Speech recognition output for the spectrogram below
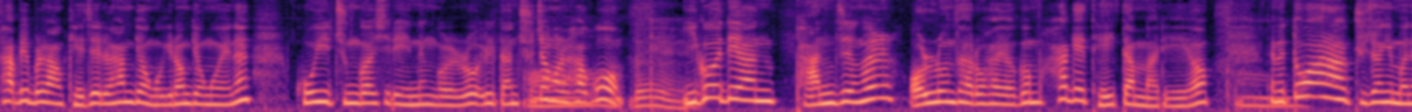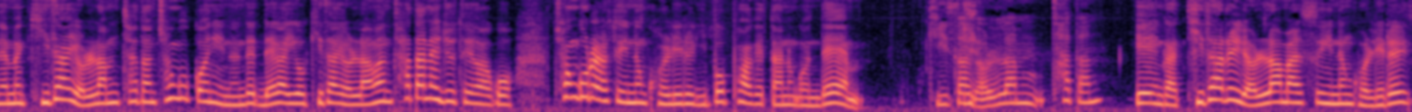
삽입을 한 게재를 한 경우 이런 경우에는 고의 중과실이 있는 걸로 일단 추정을 아, 하고 네. 이거에 대한 반증을 언론사로 하여금 하게 돼 있단 말이에요. 음. 그다음에 또 하나 규정이 뭐냐면 기사 열람 차단 청구권이 있는데 내가 이거 기사 열람은 차단해 주세요 하고 청구를 할 수 있는 권리를 입법화하겠다는 건데 기사 열람 차단? 예, 그러니까 기사를 열람할 수 있는 권리를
